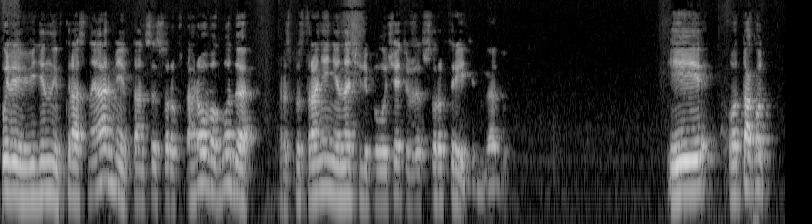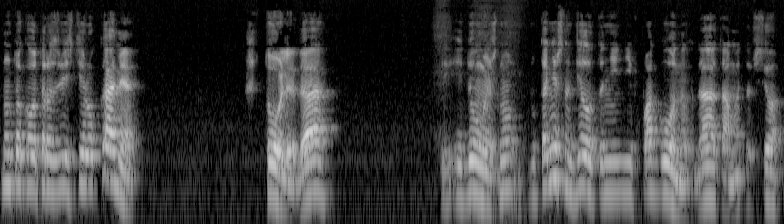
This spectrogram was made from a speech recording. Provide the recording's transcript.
Были введены в Красной Армии в конце 1942 года, распространение начали получать уже в 1943 году. И вот так вот, ну только вот развести руками, что ли, да, и, и думаешь, ну, ну конечно, дело-то не, не в погонах, да, там это все,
